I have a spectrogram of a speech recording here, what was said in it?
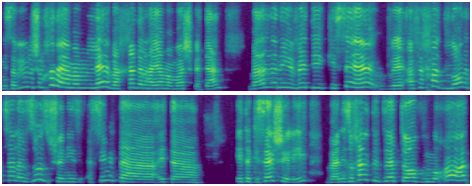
מסביב לשולחן היה מלא והחדר היה ממש קטן ואז אני הבאתי כיסא ואף אחד לא רצה לזוז שאני אשים את, ה, את, ה, את הכיסא שלי ואני זוכרת את זה טוב מאוד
